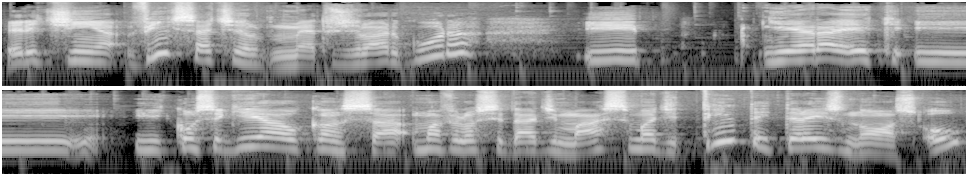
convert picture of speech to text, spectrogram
Ele tinha 27 metros de largura e e era e, e conseguia alcançar uma velocidade máxima de 33 nós ou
